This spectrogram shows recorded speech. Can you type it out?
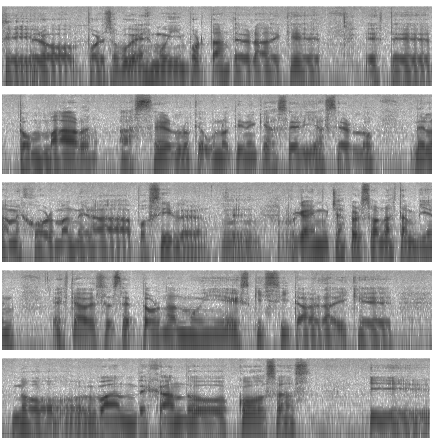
Sí. Pero por eso porque es muy importante, ¿verdad? De que este, tomar, hacer lo que uno tiene que hacer y hacerlo de la mejor manera posible, ¿verdad? Mm. Porque hay muchas personas también este, a veces se tornan muy exquisitas, ¿verdad? Y que no van dejando cosas y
